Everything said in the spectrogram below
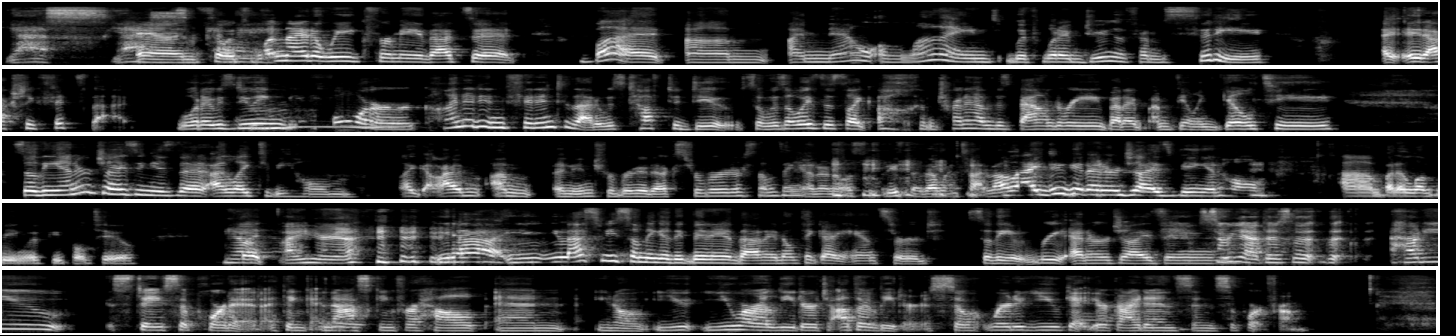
Yes, yes. And okay. so it's one night a week for me. That's it. But um, I'm now aligned with what I'm doing with Fem City. It actually fits that. What I was doing mm. before kind of didn't fit into that. It was tough to do. So it was always this like, oh, I'm trying to have this boundary, but I, I'm feeling guilty. So the energizing is that I like to be home like I'm I'm an introverted extrovert or something. I don't know. Somebody said that one time. I do get energized being at home, um, but I love being with people too. Yeah, but, I hear you. yeah, you, you asked me something at the beginning of that. and I don't think I answered. So the re-energizing. So yeah, there's the, the how do you stay supported? I think and asking for help, and you know, you you are a leader to other leaders. So where do you get your guidance and support from?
